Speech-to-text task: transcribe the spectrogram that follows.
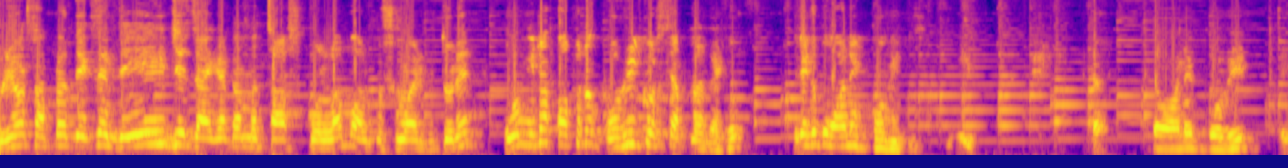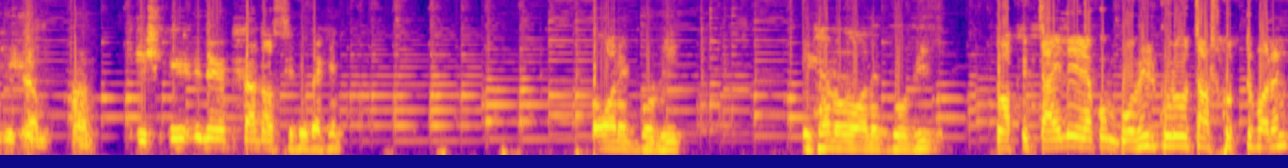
ভিউয়ার্স আপনারা দেখছেন যে এই যে জায়গাটা আমরা চাষ করলাম অল্প সময়ের ভিতরে, এবং এটা কতটা গভীর করছে আপনারা দেখেন। এটা কিন্তু অনেক গভীর। অনেক গভীর। এই যে এটা আপনার- এই- এই- এই জায়গায় কাদা ছিল দেখেন। অনেক গভীর। এখানেও অনেক গভীর। তো আপনি চাইলে এরকম গভীর করেও চাষ করতে পারেন,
